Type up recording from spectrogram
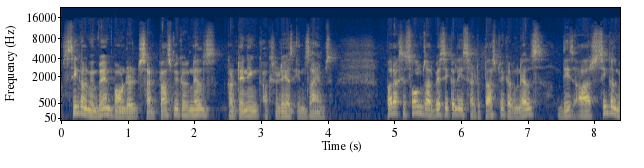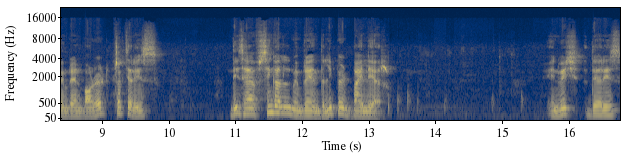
single membrane bounded cytoplasmic organelles containing oxidase enzymes. Peroxisomes are basically cytoplasmic organelles. These are single membrane bounded. Structure is these have single membrane, the lipid bilayer, in which there is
